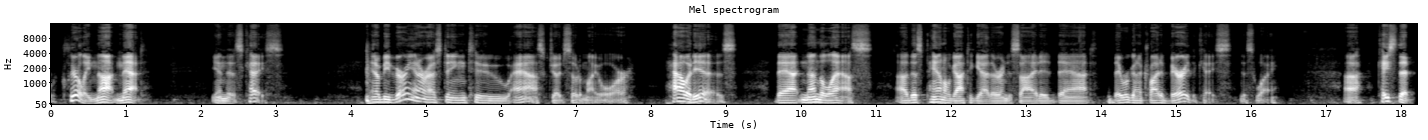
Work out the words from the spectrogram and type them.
were clearly not met in this case. And it would be very interesting to ask Judge Sotomayor how it is that nonetheless uh, this panel got together and decided that they were going to try to bury the case this way. Uh, case that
